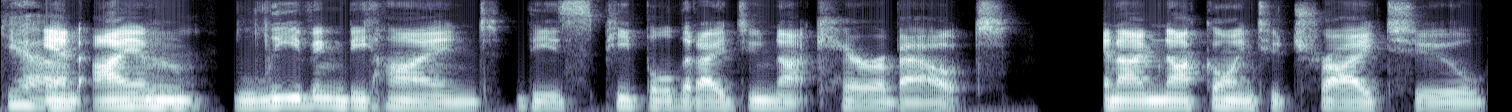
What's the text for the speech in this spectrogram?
yeah. and I am leaving behind these people that I do not care about and I'm not going to try to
